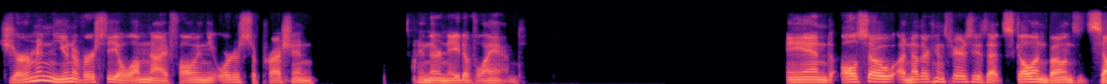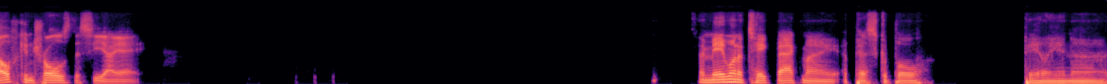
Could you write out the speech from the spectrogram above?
German university alumni following the order's suppression in their native land. And also another conspiracy is that Skull and Bones itself controls the CIA. i may want to take back my episcopal pallian uh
